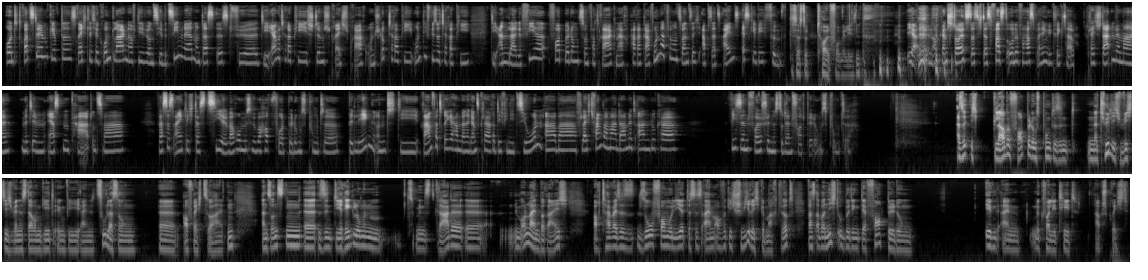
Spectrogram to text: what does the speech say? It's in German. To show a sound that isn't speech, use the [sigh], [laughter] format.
Und trotzdem gibt es rechtliche Grundlagen, auf die wir uns hier beziehen werden. Und das ist für die Ergotherapie, Stimm-, Sprech-, Sprach- und Schlucktherapie und die Physiotherapie die Anlage 4, Fortbildung zum Vertrag nach 125 Absatz 1 SGB 5. Das hast du toll vorgelesen. [laughs] ja, ich bin auch ganz stolz, dass ich das fast ohne Verhaspler hingekriegt habe. Vielleicht starten wir mal mit dem ersten Part und zwar was ist eigentlich das Ziel? Warum müssen wir überhaupt Fortbildungspunkte belegen? Und die Rahmenverträge haben da eine ganz klare Definition, aber vielleicht fangen wir mal damit an, Luca. Wie sinnvoll findest du denn Fortbildungspunkte? Also ich glaube, Fortbildungspunkte sind natürlich wichtig, wenn es darum geht, irgendwie eine Zulassung äh, aufrechtzuerhalten. Ansonsten äh, sind die Regelungen zumindest gerade äh, im Online-Bereich auch teilweise so formuliert, dass es einem auch wirklich schwierig gemacht wird, was aber nicht unbedingt der Fortbildung irgendeine Qualität abspricht.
